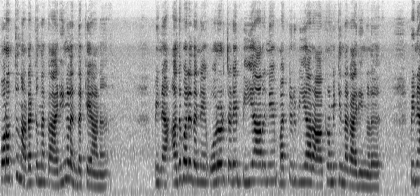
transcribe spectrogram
പുറത്ത് നടക്കുന്ന കാര്യങ്ങൾ എന്തൊക്കെയാണ്? പിന്നെ അതുപോലെ തന്നെ ഓരോരുത്തരുടെയും പി ആറിനെ മറ്റൊരു പി ആർ ആക്രമിക്കുന്ന കാര്യങ്ങൾ പിന്നെ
